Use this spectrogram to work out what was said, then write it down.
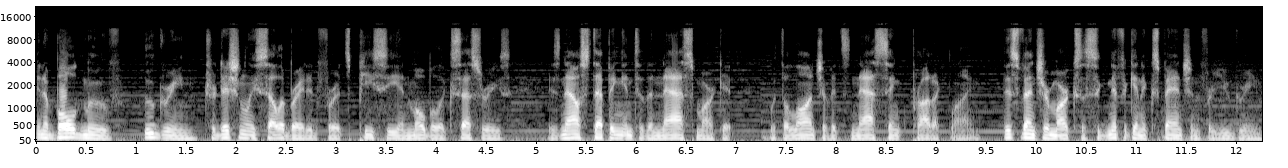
In a bold move, Ugreen, traditionally celebrated for its PC and mobile accessories, is now stepping into the NAS market with the launch of its NASync product line. This venture marks a significant expansion for Ugreen.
